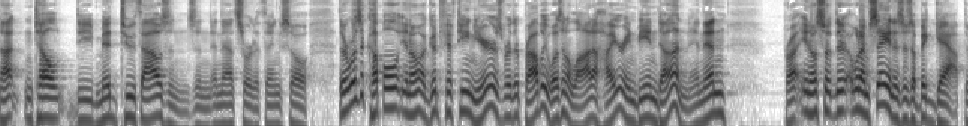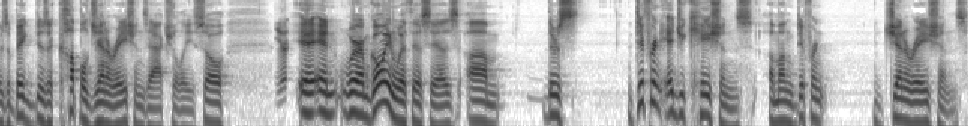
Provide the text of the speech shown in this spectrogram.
not until the mid 2000s and, and that sort of thing. So there was a couple, you know, a good 15 years where there probably wasn't a lot of hiring being done. And then, you know, so there, what I'm saying is there's a big gap. There's a big, there's a couple generations actually. So, yeah. and where I'm going with this is um, there's, different educations among different generations.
